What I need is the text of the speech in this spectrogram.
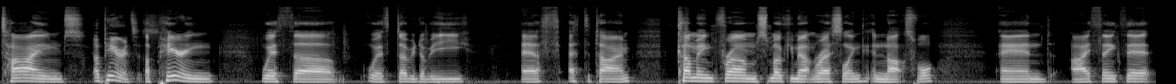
times Appearances. appearing with uh, with WWF at the time, coming from Smoky Mountain Wrestling in Knoxville, and I think that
